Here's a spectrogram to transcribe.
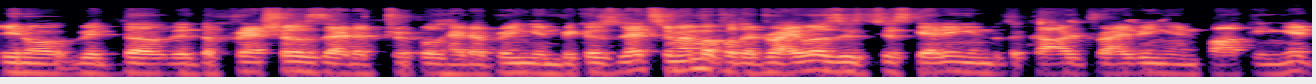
you know with the with the pressures that a triple header bring in because let's remember for the drivers it's just getting into the car driving and parking it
